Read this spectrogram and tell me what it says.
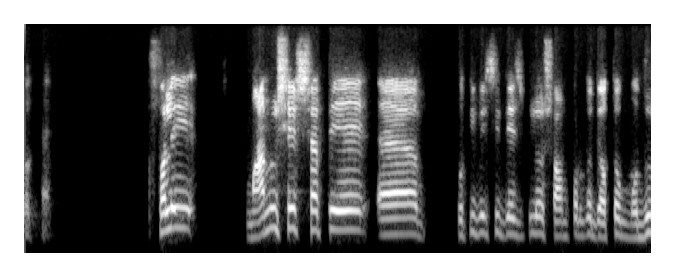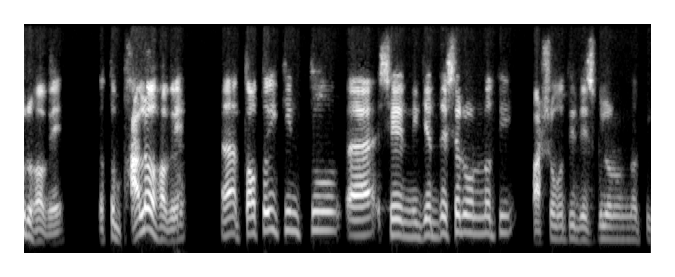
কোথায়? ফলে মানুষের সাথে প্রতিবেশী দেশগুলোর সম্পর্ক যত মধুর হবে, যত ভালো হবে ততই কিন্তু সে নিজের দেশের উন্নতি, পার্শ্ববর্তী দেশগুলোর উন্নতি।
